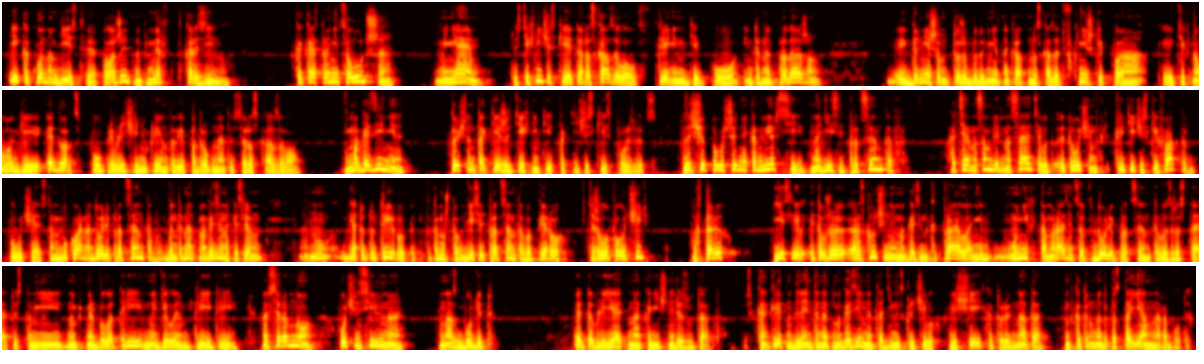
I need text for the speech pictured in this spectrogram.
и какое нам действие? Положить, например, в корзину. Какая страница лучше? Меняем. То есть технически это рассказывал в тренинге по интернет-продажам. И в дальнейшем тоже буду неоднократно рассказывать в книжке по технологии Edwards по привлечению клиентов. Я подробно это все рассказывал. В магазине точно такие же техники практически используются. За счет повышения конверсии на 10%, хотя на самом деле на сайте вот это очень критический фактор получается, там буквально доли процентов в интернет-магазинах, если он, ну, я тут утрирую, потому что 10% во-первых тяжело получить, во-вторых, если это уже раскрученный магазин, как правило, они, у них там разница в доли процента возрастает. То есть там, не, например, было 3, мы делаем 3,3. Но все равно очень сильно у нас будет это влиять на конечный результат. Конкретно для интернет-магазина это один из ключевых вещей, которые надо, над которым надо постоянно работать.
